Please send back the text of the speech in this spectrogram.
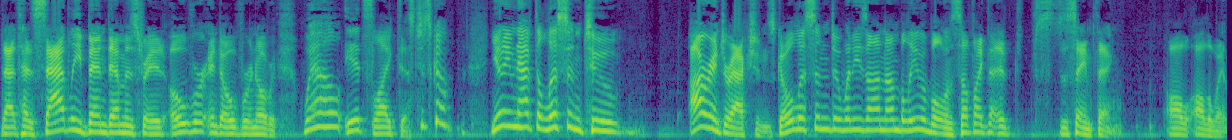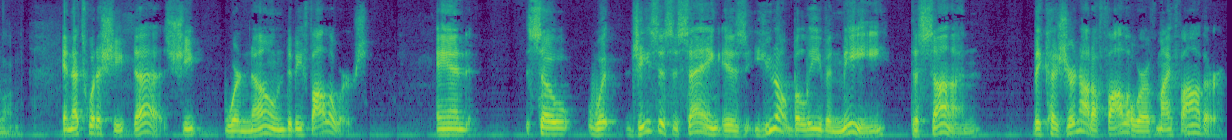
that has sadly been demonstrated over and over and over. Well, it's like this. Just go. You don't even have to listen to our interactions. Go listen to when he's on Unbelievable and stuff like that. It's the same thing all all the way along. And that's what a sheep does. Sheep were known to be followers. And so what Jesus is saying is, you don't believe in me, the Son, because you're not a follower of my Father.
